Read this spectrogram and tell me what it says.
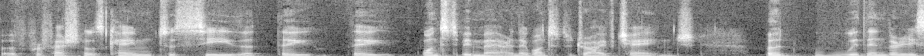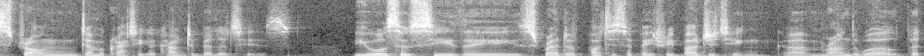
of professionals came to see that they, they wanted to be mayor and they wanted to drive change, but within very strong democratic accountabilities. You also see the spread of participatory budgeting um, around the world, but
